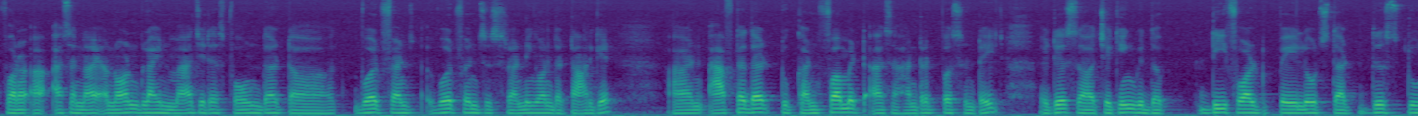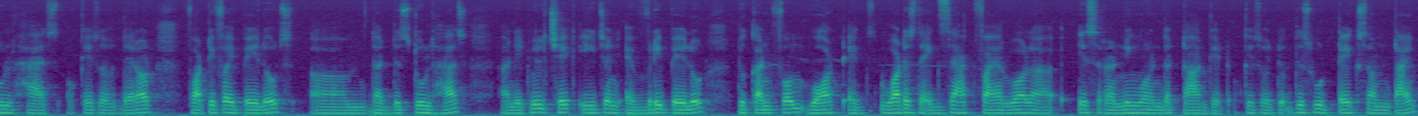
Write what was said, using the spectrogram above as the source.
for uh, as a, a non-blind match it has found that uh, Wordfence word fence is running on the target. And after that to confirm it as a hundred percentage it is uh, checking with the default payloads that this tool has. Okay so there are 45 payloads um, that this tool has and it will check each and every payload to confirm what what is the exact firewall uh, is running on the target. Okay so this would take some time.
